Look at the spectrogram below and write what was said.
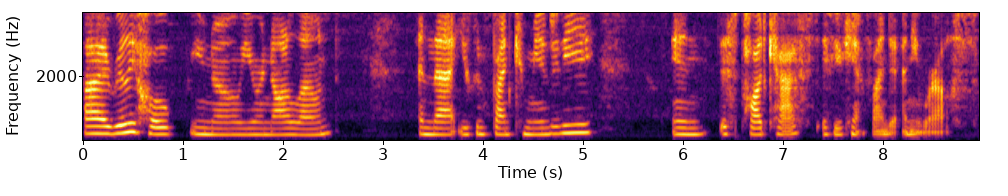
I really hope you know you're not alone and that you can find community in this podcast if you can't find it anywhere else.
